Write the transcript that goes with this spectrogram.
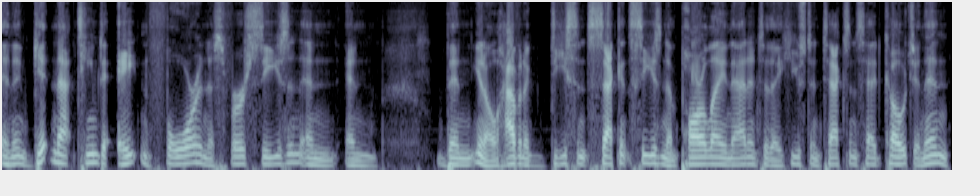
and then getting that team to eight and four in his first season, and and then you know having a decent second season and parlaying that into the Houston Texans head coach, and then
